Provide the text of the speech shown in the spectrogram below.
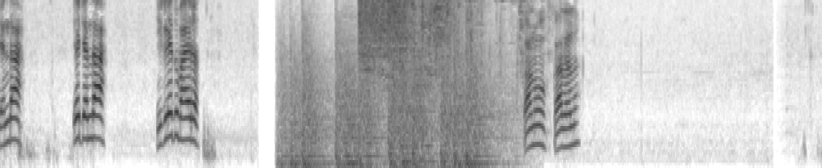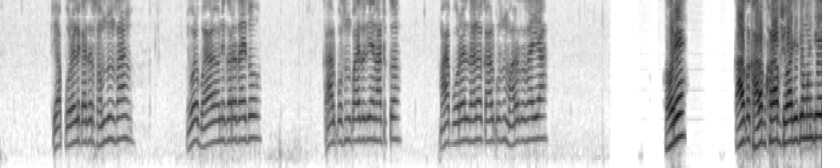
चंदा. ए चंदा. इकडे तू बाहेर. कानो काय झालं? त्या पोराला काय समजून सांग. एवढं बाळावणी करत आहे तो. कालपासून पाहिजे ते नाटक. माझ्या पोराला झालं कालपासून मारत आहे या. अरे काय तर खराब खराब शिवाय देते म्हणते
